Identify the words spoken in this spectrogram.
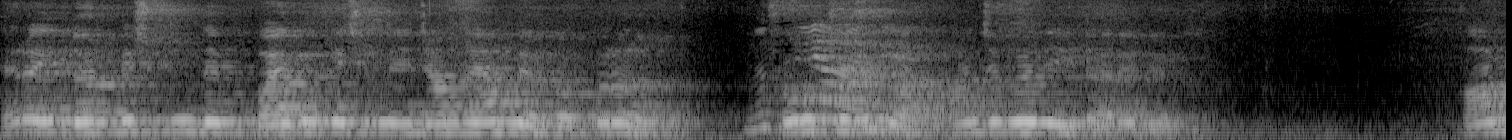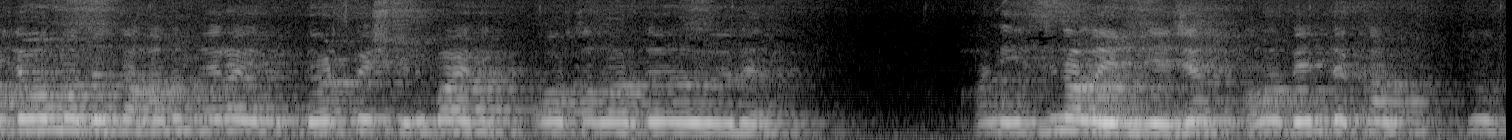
Her ayın 4-5 günde baygın geçirmeye can dayanmıyor doktor hanım. Nasıl Çoluk yani? çocuk var. Anca böyle idare ediyoruz. Hamile olmadığında hanım her ayın 4-5 günü baygın. Ortalarda öyle. Hani izin alayım diyeceğim ama beni de kan tuttu.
